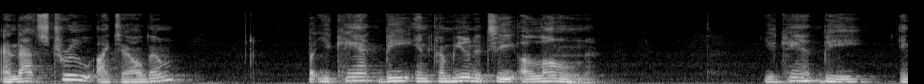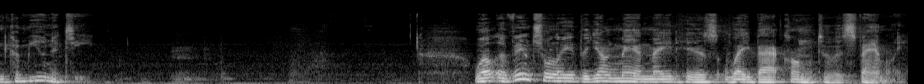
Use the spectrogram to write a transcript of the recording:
And that's true, I tell them. But you can't be in community alone. You can't be in community. Well, eventually the young man made his way back home to his family.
